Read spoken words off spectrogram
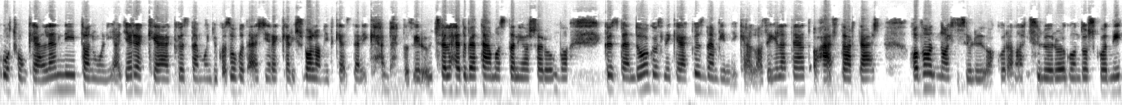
otthon kell lenni, tanulni a gyerekkel, közben mondjuk az óvodás gyerekkel is valamit kezdeni kell, mert azért őt se lehet betámasztani a sarokba, közben dolgozni kell, közben vinni kell az életet, a háztartást. Ha van nagyszülő, akkor a nagyszülőről gondoskodni,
